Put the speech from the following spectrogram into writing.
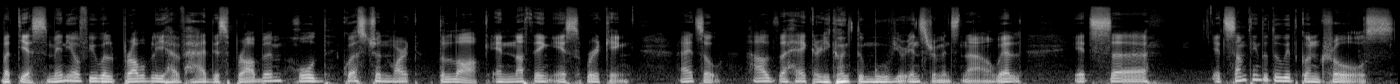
But yes, many of you will probably have had this problem. Hold question mark the lock and nothing is working, right? So how the heck are you going to move your instruments now? Well, it's uh, it's something to do with controls.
